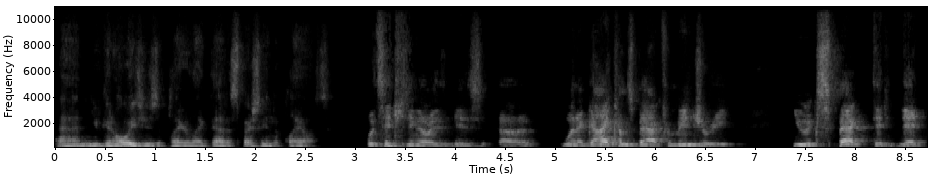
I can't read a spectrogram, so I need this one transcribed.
and you can always use a player like that, especially in the playoffs. What's interesting though is, uh, when a guy comes back from injury you expect that that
